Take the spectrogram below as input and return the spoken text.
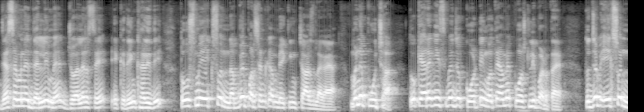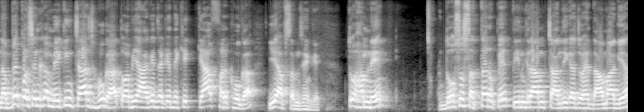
जैसे मैंने दिल्ली में ज्वेलर से एक रिंग खरीदी तो उसमें 190 परसेंट का मेकिंग चार्ज लगाया। मैंने पूछा तो कह रहे कि इसमें जो कोटिंग होते हैं, हमें कॉस्टली पड़ता है। तो जब 190 परसेंट का मेकिंग चार्ज होगा तो अभी आगे जाके देखिए क्या फ़र्क होगा, ये आप समझेंगे। तो हमने दो रुपए तीन ग्राम चांदी का जो है दाम आ गया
